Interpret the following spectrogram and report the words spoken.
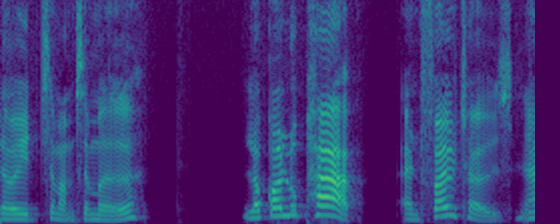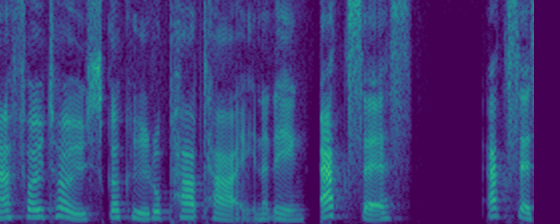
โดยสม่ำเสมอ แล้วก็รูปภาพ and photos นะ photos ก็คือรูปภาพถ่ายนั่นเอง access access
